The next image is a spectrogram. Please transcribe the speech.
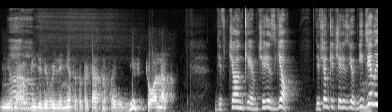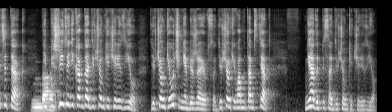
Не знаю, а. видели вы или нет, это прекрасно девчонок. Девчонки через «ё». Девчонки через «ё». Не делайте так. Да. Не пишите никогда девчонки через «ё». Девчонки очень обижаются. Девчонки вам отомстят. Не надо писать девчонки через «ё».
